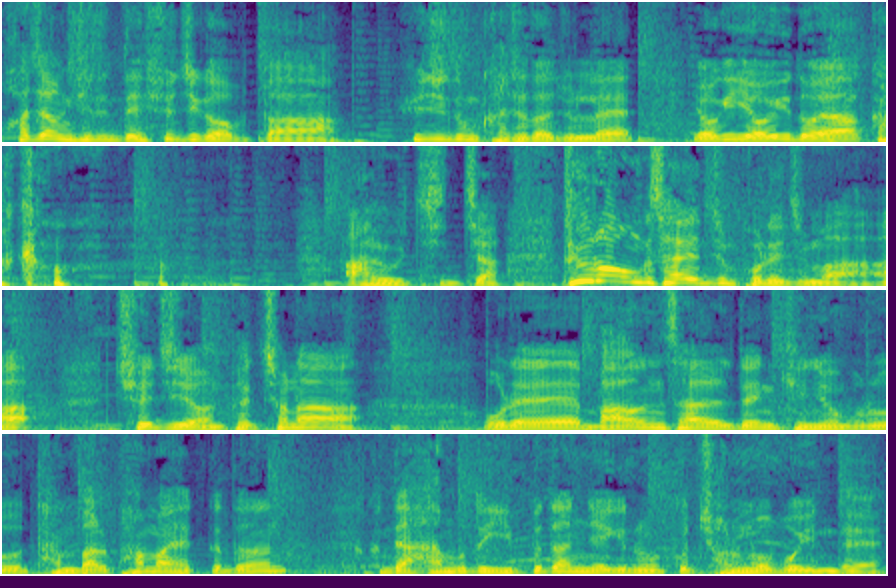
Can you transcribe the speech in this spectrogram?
화장실인데 휴지가 없다. 휴지 좀 가져다 줄래? 여기 여의도야 가까워. 아유 진짜. 들어온 사연 좀 보내주마. 최지연 백천아 올해 40살 된 기념으로 단발 파마했거든 근데 아무도 이쁘단 얘기는 없고 젊어 보인대.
